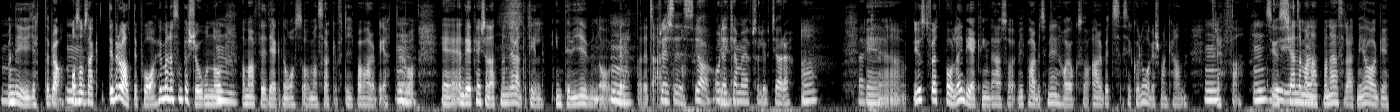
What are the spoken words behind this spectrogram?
Mm. men det är ju jättebra. Mm. Och som sagt, det beror alltid på hur man är som person och Mm. vad man har för diagnos och vad man söker för typ av arbete. Mm. Och, eh, en del kan ju känna att men jag väntar till intervjun och Mm. berättar det där. Så. Precis, ja och det Eh. kan man ju absolut göra. Ja. Eh, just för att bolla idéer kring det här så vi på Arbetsförmedlingen har ju också arbetspsykologer som man kan Mm. träffa. Mm, Så just känner man att man är sådär att jag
